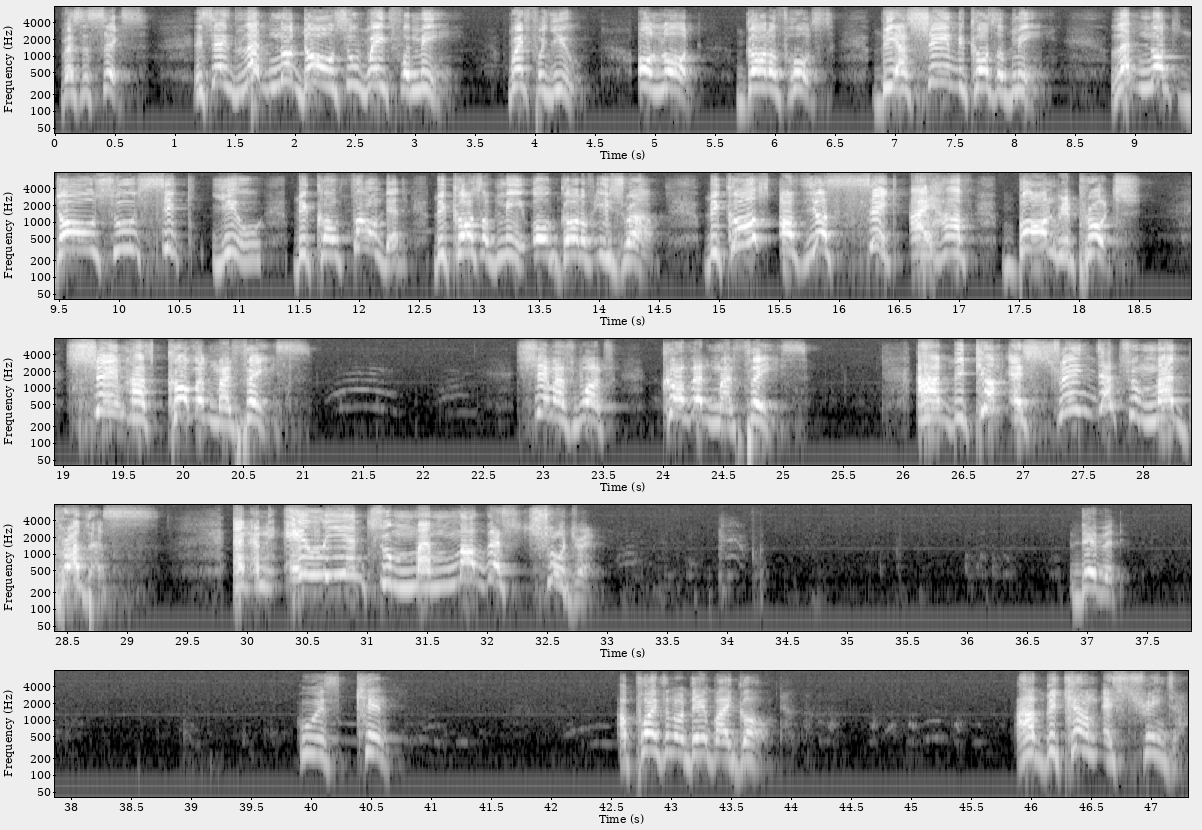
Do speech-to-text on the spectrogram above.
Verse 6. It says, Let not those who wait for me wait for you. O Lord, God of hosts, be ashamed because of me. Let not those who seek you be confounded because of me, O God of Israel. Because of your sake I have borne reproach. Shame has covered my face. Shame has what? Covered my face. I have become a stranger to my brothers and an alien to my mother's children. David, who is king, appointed and ordained by God, I have become a stranger,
